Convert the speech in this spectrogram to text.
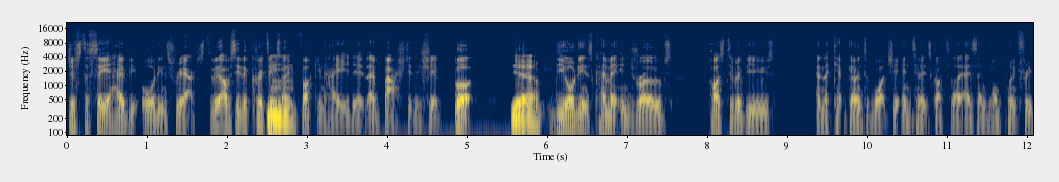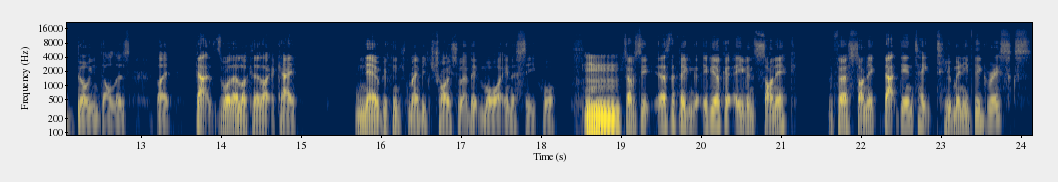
just to see how the audience reacts to it. Obviously, the critics they hmm. fucking hated it, they bashed it to shit, but yeah, the audience came out in droves, positive reviews, and they kept going to watch it until it's got to like I say, one point three billion dollars. Like that's what they're looking at. Like, okay, now we can maybe try something a bit more in a sequel. mm, So obviously, that's the thing. If you look at even Sonic, the first Sonic, that didn't take too many big risks.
